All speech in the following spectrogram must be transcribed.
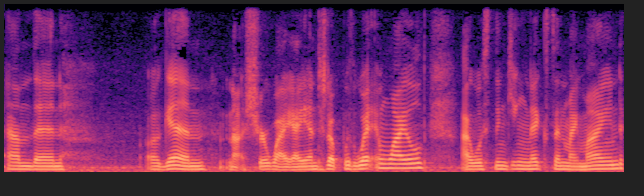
And then again, not sure why I ended up with Wet and Wild. I was thinking NYX in my mind.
